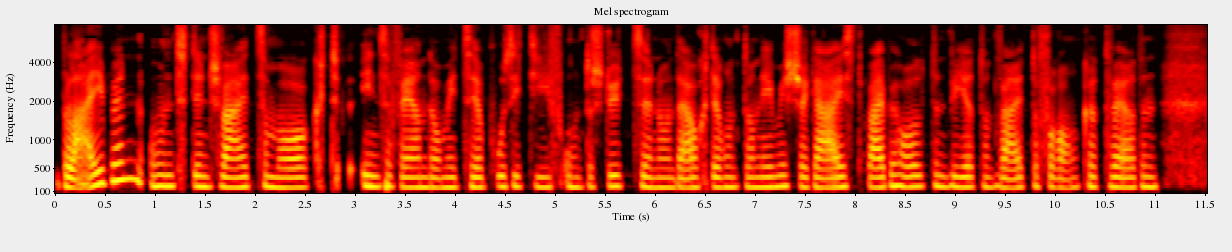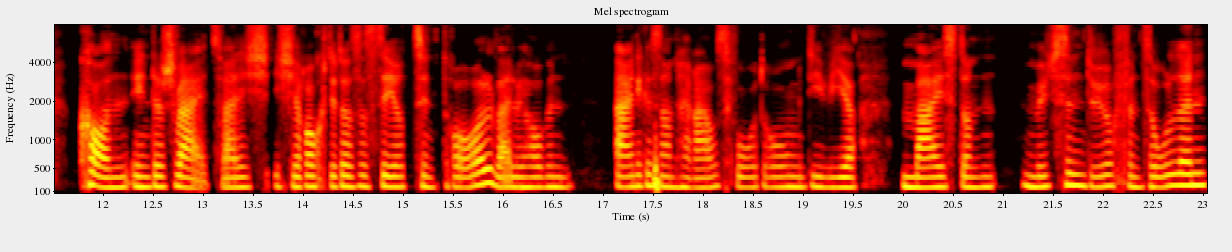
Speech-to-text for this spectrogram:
bleiben und den Schweizer Markt insofern damit sehr positiv unterstützen und auch der unternehmische Geist beibehalten wird und weiter verankert werden kann in der Schweiz, weil ich, ich erachte das als sehr zentral, weil wir haben einiges an Herausforderungen, die wir meistern müssen, dürfen, sollen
